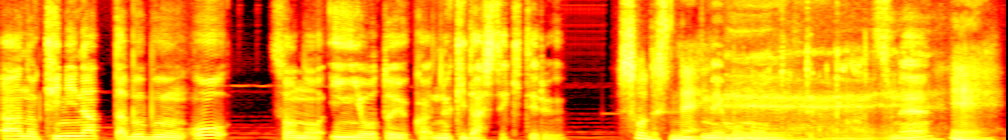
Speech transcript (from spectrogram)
あの、気になった部分を、その引用というか抜き出してきてるそうですね。メモノートってことなんですね。ええ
